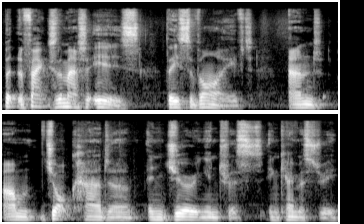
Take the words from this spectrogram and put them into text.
But the fact of the matter is, they survived, and um, Jock had an enduring interest in chemistry,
